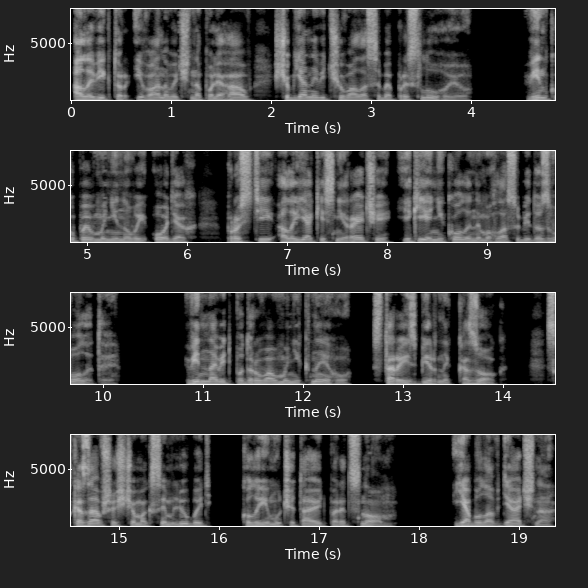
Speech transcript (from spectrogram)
Але Віктор Іванович наполягав, щоб я не відчувала себе прислугою. Він купив мені новий одяг, прості, але якісні речі, які я ніколи не могла собі дозволити. Він навіть подарував мені книгу, старий збірник казок, сказавши, що Максим любить, коли йому читають перед сном. Я була вдячна,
